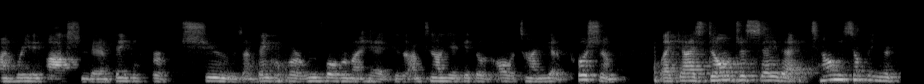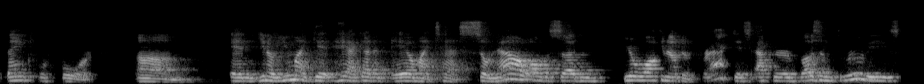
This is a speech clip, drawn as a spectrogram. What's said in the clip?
I'm breathing oxygen today. I'm thankful for shoes. I'm thankful for a roof over my head." Because I'm telling you, I get those all the time. You got to push them. Like guys, don't just say that. Tell me something you're thankful for. Um, and you know, you might get, "Hey, I got an A on my test." So now all of a sudden, you're walking out to practice after buzzing through these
